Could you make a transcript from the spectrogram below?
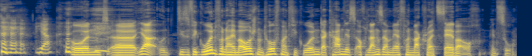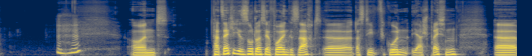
ja. Und äh, ja, und diese Figuren von Heimauischen und Hofmann-Figuren, da kamen jetzt auch langsam mehr von Mark Wright selber auch hinzu. Mhm. Und tatsächlich ist es so, du hast ja vorhin gesagt, äh, dass die Figuren ja sprechen. Äh,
